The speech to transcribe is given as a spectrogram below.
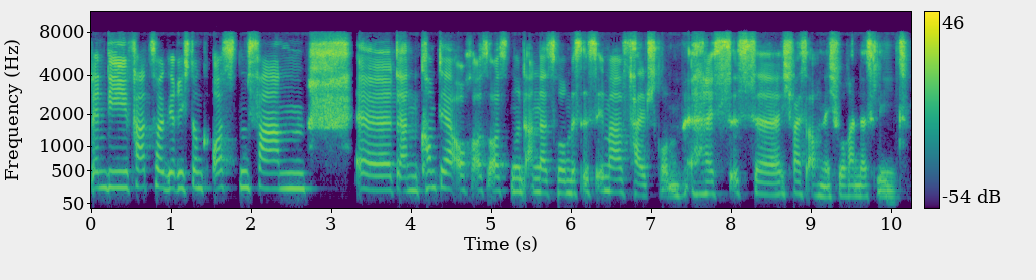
Wenn die Fahrzeuge Richtung Osten fahren, äh, dann kommt er auch aus Osten und andersrum. Es ist immer falsch rum. Es ist, äh, ich weiß auch nicht, woran das liegt.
